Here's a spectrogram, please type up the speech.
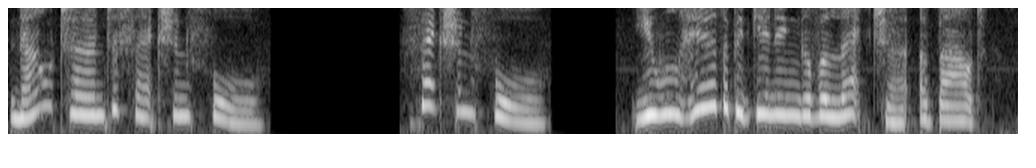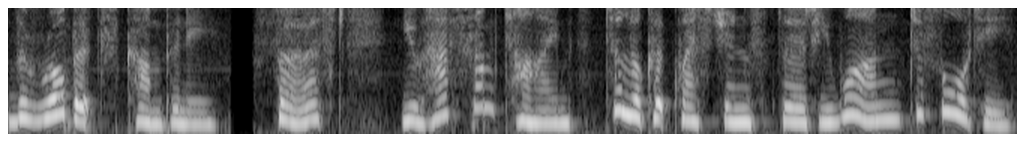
Now turn to section 4. Section 4. You will hear the beginning of a lecture about the Roberts Company. First, you have some time to look at questions 31 to 40.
